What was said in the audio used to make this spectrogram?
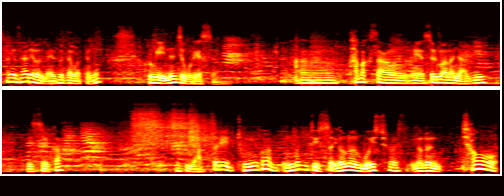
사긴 사야 되거든요 맨소리장 같은 거 그런 게 있는지 모르겠어요 아, 타박상에 쓸만한 약이 있을까? 그래서 약들이 종류가 은근히 또 있어 이거는 모이스처라이즈 이거는 샤워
